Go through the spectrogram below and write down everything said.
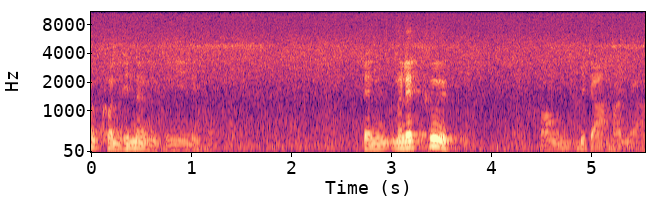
ทุกคนที่นั่งอยู่ที่นี้นี่ครับ เป็นเมล็ดพืชของบิดามารดา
